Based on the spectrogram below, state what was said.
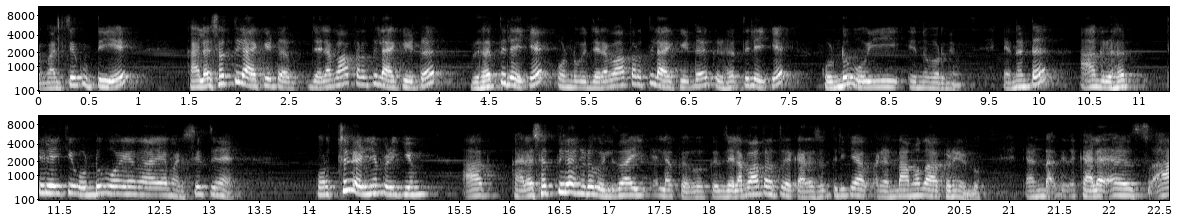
മത്സ്യക്കുട്ടിയെ കലശത്തിലാക്കിയിട്ട് ജലപാത്രത്തിലാക്കിയിട്ട് ഗൃഹത്തിലേക്ക് കൊണ്ടുപോയി ജലപാത്രത്തിലാക്കിയിട്ട് ഗൃഹത്തിലേക്ക് കൊണ്ടുപോയി എന്ന് പറഞ്ഞു. എന്നിട്ട് ആ ഗൃഹത്തിലേക്ക് കൊണ്ടുപോയതായ മത്സ്യത്തിന് കുറച്ച് കഴിഞ്ഞപ്പോഴേക്കും ആ കലശത്തിൽ അങ്ങോട്ട് വലുതായി. അല്ല ജലപാത്രത്തിൽ കലശത്തിലേക്ക് രണ്ടാമതാക്കണേ ഉള്ളൂ. രണ്ടാ കല ആ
